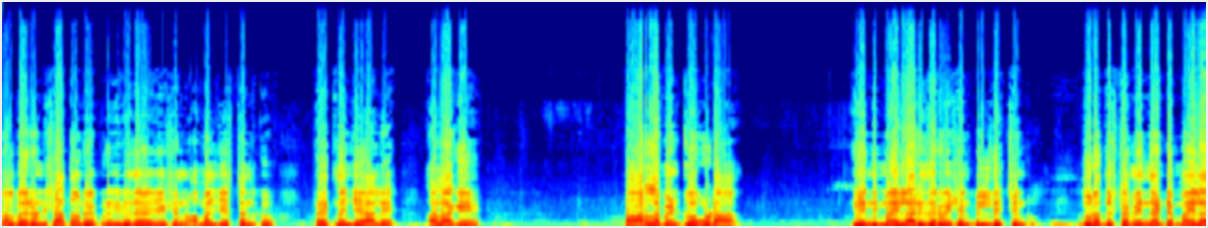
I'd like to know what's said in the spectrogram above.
నలభై రెండు శాతం రేపు రిజర్వేషన్ అమలు చేసేందుకు ప్రయత్నం చేయాలి. అలాగే పార్లమెంట్లో కూడా ఏంది మహిళా రిజర్వేషన్ బిల్ తెచ్చిండ్రు. దురదృష్టం ఏంటంటే మహిళా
